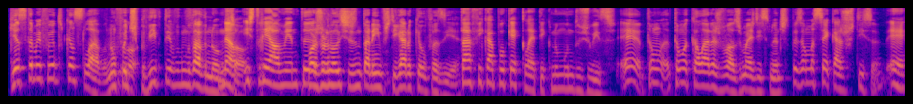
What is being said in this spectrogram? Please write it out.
Que esse também foi outro cancelado. Não foi despedido, teve de mudar de nome Não, só. isto realmente Para os jornalistas não estarem a investigar o que ele fazia. está a ficar pouco eclético no mundo dos juízes. É, estão, estão a calar as vozes mais dissonantes. Depois é uma seca à justiça. É.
